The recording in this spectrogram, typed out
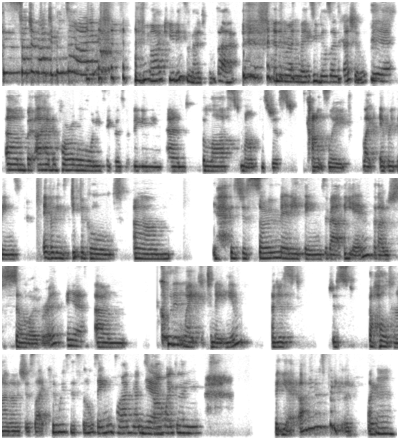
this is such a magical time. and you're like, it is a magical time, and everyone makes you feel so special. Yeah. Um, but I had a horrible morning sickness at the beginning, and the last month is just can't sleep. Like everything's everything's difficult. Um, yeah, there's just so many things about the end that I was just so over it. Yeah. Um, couldn't wait to meet him. I just, just the whole time I was just like, who is this little thing? I just Yeah. can't wait to meet. But yeah, I mean, it was pretty good. Like Mm.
